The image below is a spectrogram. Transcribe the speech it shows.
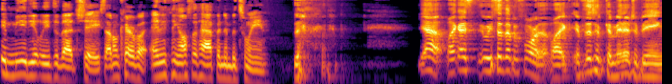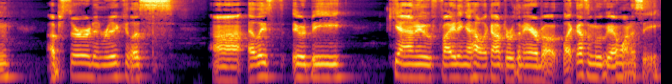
immediately to that chase. I don't care about anything else that happened in between. Yeah, like I we said that before that like if this had committed to being absurd and ridiculous, uh, at least it would be Keanu fighting a helicopter with an airboat. Like that's a movie I want to see.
